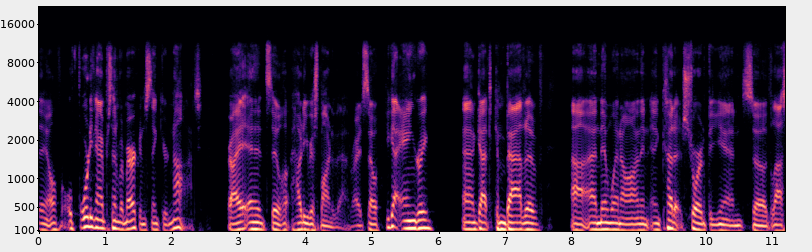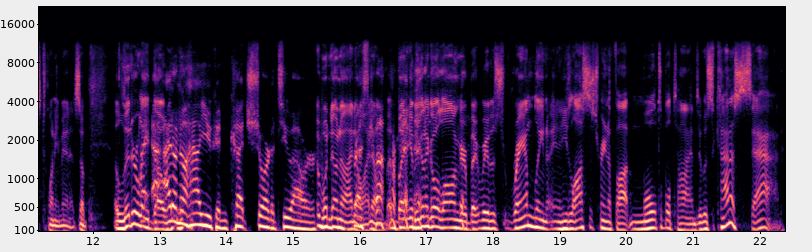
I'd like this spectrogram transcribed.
know, 49% of Americans think you're not, right? And so how do you respond to that, right? So he got angry, uh, got combative, uh, and then went on and, and, cut it short at the end. So the last 20 minutes. So literally, I, though, I, I don't know how you can cut short a two hour. Well, no, no, I know, I know, but, but, it was going to go longer, but it was rambling and he lost his train of thought multiple times. It was kind of sad.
